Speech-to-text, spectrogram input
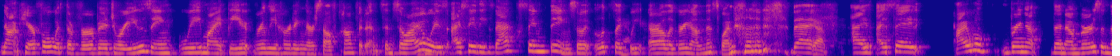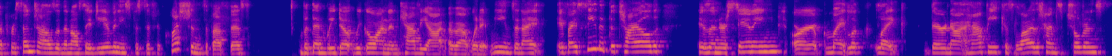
not careful with the verbiage we're using, we might be really hurting their self-confidence. And so I mm-hmm. always I say the exact same thing. So it looks like yeah. we all agree on this one that yeah. I, I say I will bring up the numbers and the percentiles and then I'll say, do you have any specific questions about this? But then we don't we go on and caveat about what it means. And i if i see that the child is understanding or might look like they're not happy because a lot of the times children's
